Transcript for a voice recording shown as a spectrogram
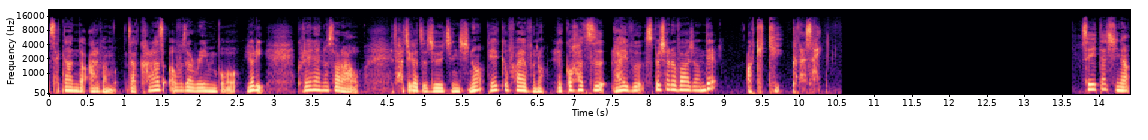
セカンドアルバム The Colors of the Rainbow より紅の空を8月11日の Take 5のレコ発ライブスペシャルバージョンでお聴きください。吹田市の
